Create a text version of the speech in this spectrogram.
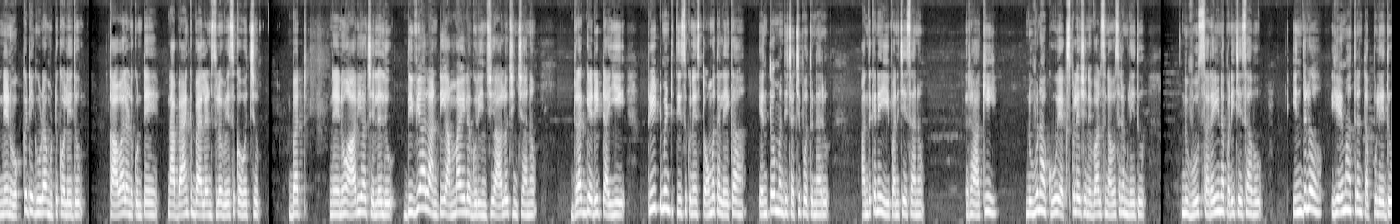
నేను ఒక్కటి కూడా ముట్టుకోలేదు. కావాలనుకుంటే నా బ్యాంక్ బ్యాలెన్స్లో వేసుకోవచ్చు. బట్ నేను ఆర్యా చెల్లెలు దివ్య లాంటి అమ్మాయిల గురించి ఆలోచించాను. డ్రగ్ ఎడిట్ అయ్యి ట్రీట్మెంట్ తీసుకునే స్తోమత లేక ఎంతోమంది చచ్చిపోతున్నారు. అందుకనే ఈ పని చేశాను. రాకీ నువ్వు నాకు ఎక్స్ప్లెనేషన్ ఇవ్వాల్సిన అవసరం లేదు. నువ్వు సరైన పని చేశావు. ఇందులో ఏమాత్రం తప్పు లేదు.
